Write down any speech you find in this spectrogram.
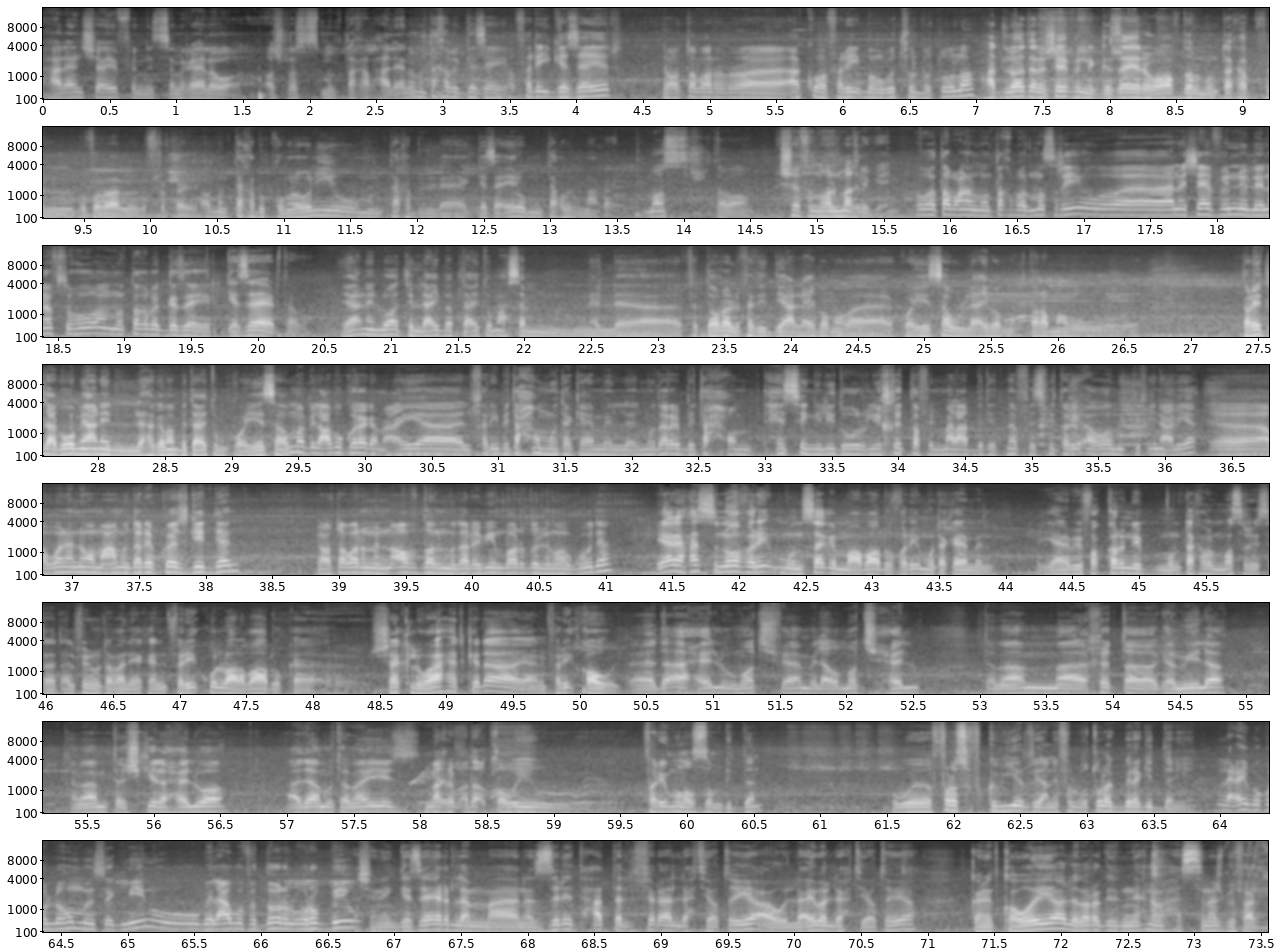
حاليا شايف إن السنغال هو اشرس منتخب حاليا. منتخب الجزائر. فريق الجزائر يعتبر أقوى فريق موجود في البطولة. لحد دلوقتي أنا شايف إن الجزائر هو أفضل منتخب في البطولة الأفريقية. منتخب الكاميروني ومنتخب الجزائر ومنتخب المغرب. مصر طبعا. شايف ان هو المغرب يعني. هو طبعا المنتخب المصري وأنا شايف إنه اللي نفسه هو منتخب الجزائر. الجزائر طبعا. يعني الوقت اللعيبة بتاعتهم أحسن من في الدورة اللي فاتت دي اللعيبه م- كويسة واللعيبة محترمة و طريقة لعبهم يعني الهجمات بتاعتهم كويسة؟ هم بيلعبوا كرة جماعية الفريق بتاعهم متكامل المدرب بتاعهم تحس إن ليه دور ليه خطة في الملعب بتتنفذ في طريقة هو متفقين عليها. اولا هو معاه مدرب كويس جدا يعتبر من أفضل المدربين برضو اللي موجودة. يعني حاسس إن هو فريق منسجم مع بعضه فريق متكامل. يعني بيفكرني بالمنتخب المصري سنة 2008 كان الفريق كله على بعضه كشكل واحد كده يعني فريق قوي. أداء حلو ماتش فاهم الأول ماتش حلو تمام آه، خطة جميلة تمام تشكيلة حلوة. أداء متميز. المغرب أداء قوي وفريق منظم جدا. وفرصه في كبير يعني في البطولة كبيرة جدا يعني. اللعيبة كلهم منسجمين وبيلعبوا في الدور الأوروبي. عشان الجزائر لما نزلت حتى الفرقة الاحتياطية أو اللعيبة الاحتياطية كانت قوية لدرجة إن إحنا ما حسيناش بفرق.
